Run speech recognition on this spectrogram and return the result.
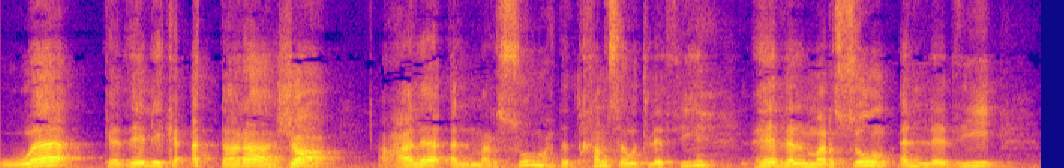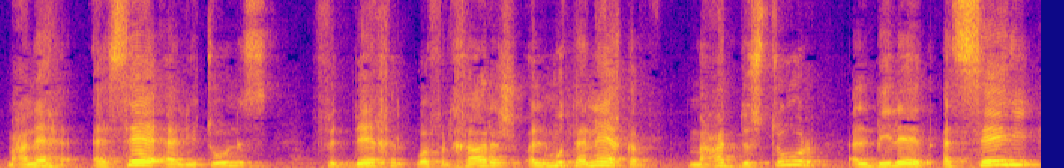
وكذلك التراجع على المرسوم عدد 35 هذا المرسوم الذي معناها أساء لتونس في الداخل وفي الخارج المتناقض مع الدستور البلاد الساري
